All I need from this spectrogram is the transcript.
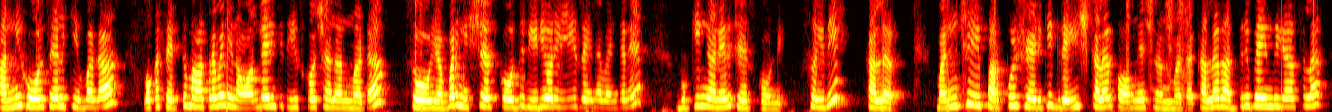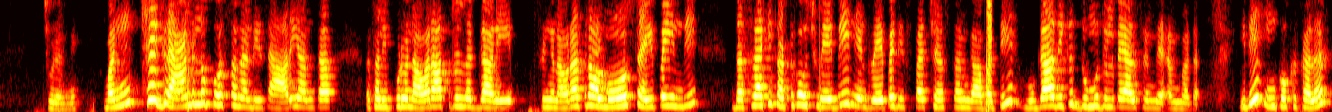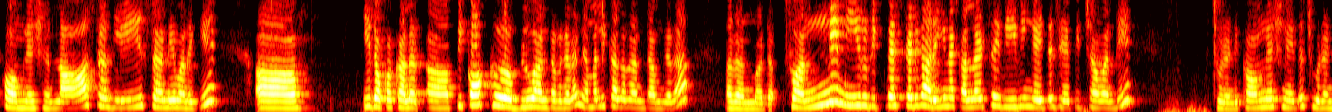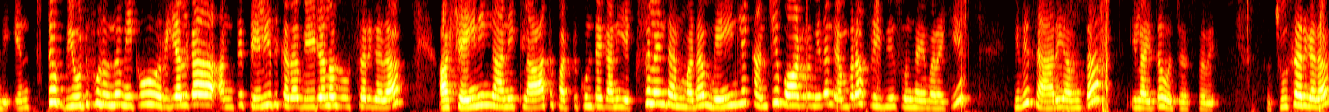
అన్ని హోల్సేల్కి ఇవ్వగా ఒక సెట్ మాత్రమే నేను ఆన్లైన్కి తీసుకొచ్చాను అనమాట సో ఎవరు మిస్ చేసుకోవద్దు. వీడియో రిలీజ్ అయిన వెంటనే బుకింగ్ అనేది చేసుకోండి. సో ఇది కలర్. మంచి పర్పుల్ షేడ్కి గ్రేయిష్ కలర్ కాంబినేషన్ అన్నమాట. కలర్ అదిరిపోయింది అసలు. చూడండి. మంచి గ్రాండ్ లుక్ వస్తుందండి శారీ అంతా. అసలు ఇప్పుడు నవరాత్రులకు కానీ ఇంక నవరాత్రి ఆల్మోస్ట్ అయిపోయింది. దసరాకి కట్టుకోవచ్చు. మేబీ నేను రేపే డిస్పాచ్ చేస్తాను కాబట్టి ఉగాదికి దుమ్ము దులిపేయాల్సిందే అన్నమాట. ఇది ఇంకొక colour combination. Last and least అండి మనకి. ఆ ఇది ఒక కలర్. పికాక్ బ్లూ అంటారు కదా నెమలి కలర్ అంటాం కదా అదనమాట సో అన్ని మీరు రిక్వెస్టెడ్గా అడిగిన కలర్స్ వీవింగ్ అయితే చేపించామండి చూడండి కాంబినేషన్ అయితే చూడండి ఎంత బ్యూటిఫుల్ ఉందో మీకు రియల్గా అంటే తెలియదు కదా వీడియోలో చూస్తారు కదా. ఆ షైనింగ్ కానీ క్లాత్ పట్టుకుంటే కానీ ఎక్సలెంట్ అన్నమాట. మెయిన్లీ కంచి బార్డర్ మీద నెంబర్ ఆఫ్ రివ్యూస్ ఉన్నాయి మనకి. ఇది శారీ అంతా ఇలా అయితే వచ్చేస్తుంది. చూసారు కదా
